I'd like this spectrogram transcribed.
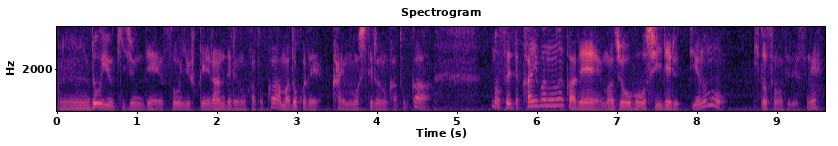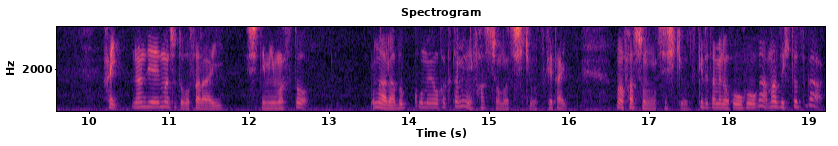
うんどういう基準でそういう服選んでるのかとか、まあ、どこで買い物してるのかとか、まあ、そういった会話の中で、ま、情報を仕入れるっていうのも一つの手ですね。はい。なんで、まあ、ちょっとおさらいしてみますと、まあ、ラブコメを書くためにファッションの知識をつけたい。まあ、ファッションの知識をつけるための方法が、まず一つが、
